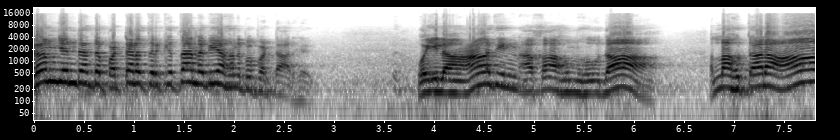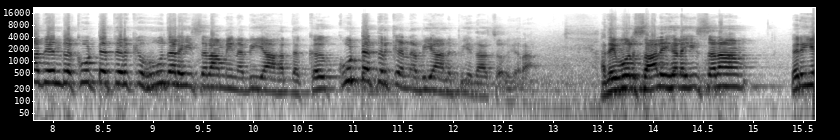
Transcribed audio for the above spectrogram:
இரம் என்ற அந்த பட்டணத்திற்கு தான் நபியாக அனுப்பப்பட்டார்கள். ஒயிலா ஆதின் அகாஹும் ஹூதா. அல்லாஹு தாலா ஆத் என்ற கூட்டத்திற்கு ஹூத் அலி இஸ்லாமை நபியாக அந்த கூட்டத்திற்கு நபியா அனுப்பியதாக சொல்கிறான். அதே போல் சாலிஹ் அலி இஸ்லாம் பெரிய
